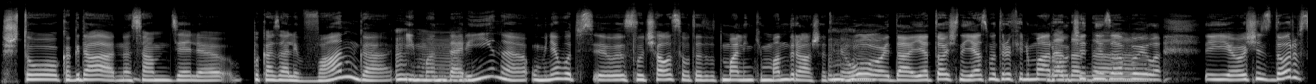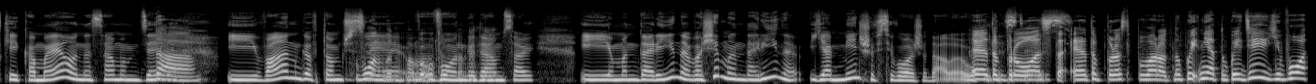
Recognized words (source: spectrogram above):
что когда на самом деле показали Ванга mm-hmm. и Мандарина, у меня вот э, случался вот этот вот маленький мандраж. Я такая, mm-hmm. ой, да, я точно, я смотрю фильм Марвел, чуть не забыла. И очень здоровский камео на самом деле. Да и Ванга в том числе. Вонга, Вонга, да, I'm sorry. И Мандарина. Вообще Мандарина я меньше всего ожидала. Это просто, это просто поворот. Ну, по, нет, ну, по идее, его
